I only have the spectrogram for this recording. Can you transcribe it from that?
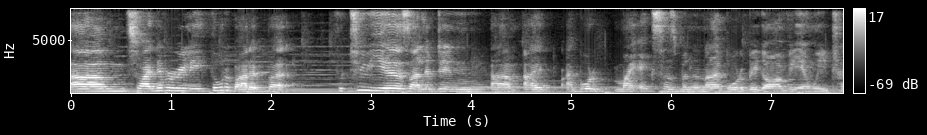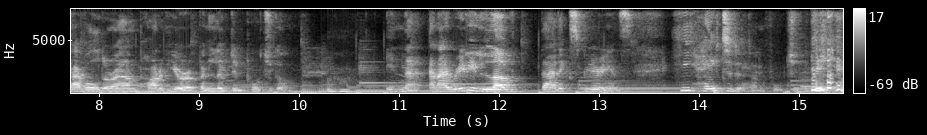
Um, so I never really thought about it, but for two years I lived in. Um, I I bought a, my ex husband and I bought a big RV and we traveled around part of Europe and lived in Portugal. In that, and I really loved that experience. He hated it, unfortunately.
